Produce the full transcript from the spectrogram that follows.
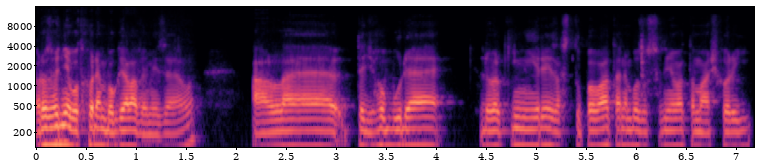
rozhodně odchodem Bogela vymizel, ale teď ho bude do velké míry zastupovat anebo zosobňovat Tomáš Chorý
